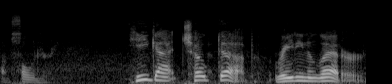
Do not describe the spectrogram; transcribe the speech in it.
of soldiering. He got choked up reading a letter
